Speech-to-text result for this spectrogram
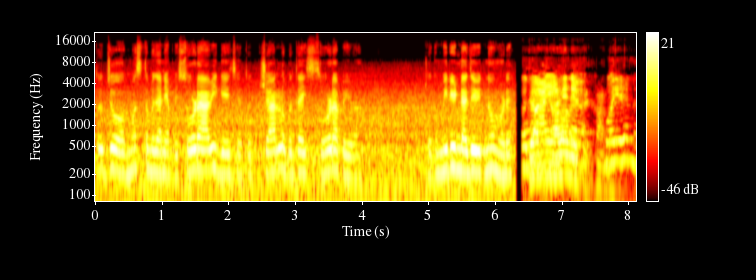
તો જો મસ્ત મજાની આપણી સોડા આવી ગઈ છે. તો ચાલો બધા સોડા પીવા. જો કે મિરિંડા જેવી જ ન મળે. હે કોઈ ને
